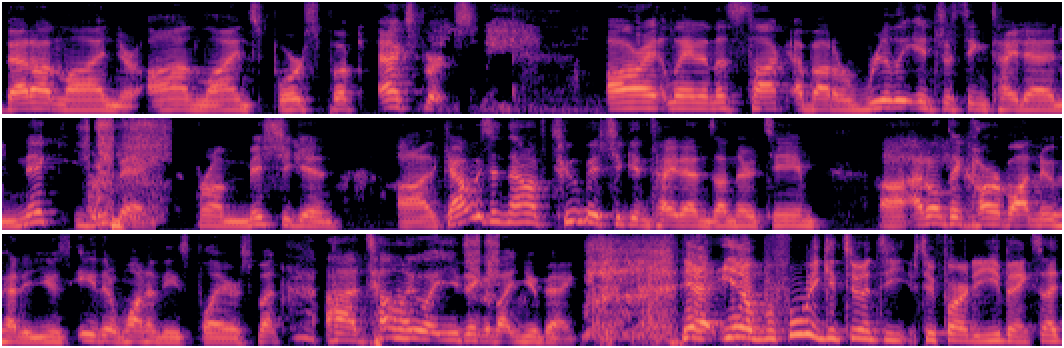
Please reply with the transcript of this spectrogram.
Bet online, your online sportsbook experts. All right, Landon, let's talk about a really interesting tight end, Nick Eubanks from Michigan. Uh, the Cowboys now have two Michigan tight ends on their team. Uh, I don't think Harbaugh knew how to use either one of these players. But uh, tell me what you think about Eubanks. Yeah, you know, before we get too into too far to Eubanks, I,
